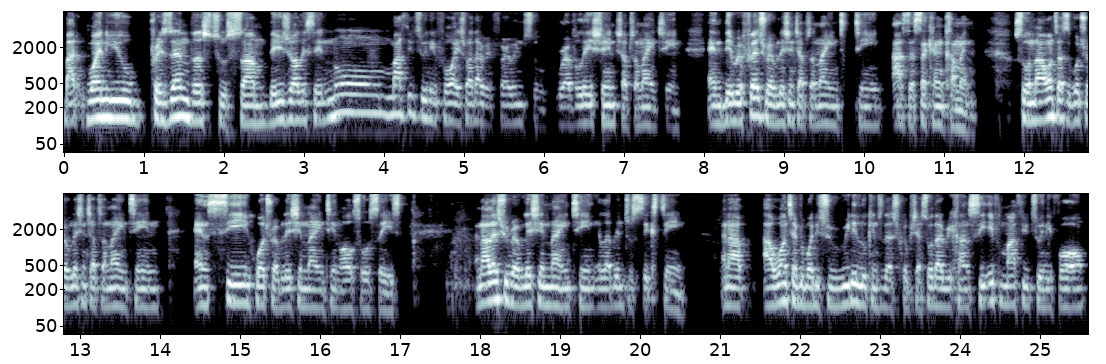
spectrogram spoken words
But when you present this to some, they usually say, no, Matthew 24 is rather referring to Revelation chapter 19. And they refer to Revelation chapter 19 as the second coming. So now I want us to go to Revelation chapter 19 and see what Revelation 19 also says. And now let's read Revelation 19, 11 to 16. And I, I want everybody to really look into the scripture so that we can see if Matthew 24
